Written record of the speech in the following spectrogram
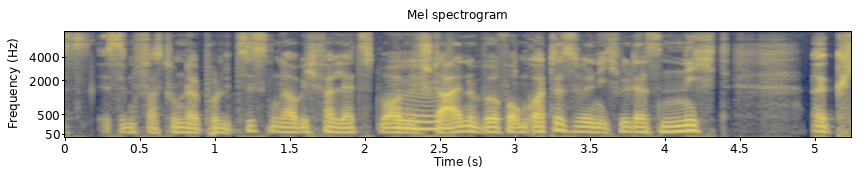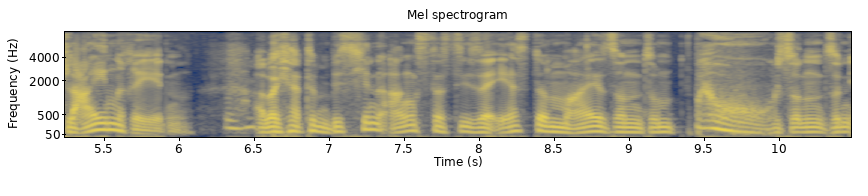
es, es sind fast 100 Polizisten, glaube ich, verletzt worden, die Steinewürfe, um Gottes Willen, ich will das nicht äh, kleinreden. Aber ich hatte ein bisschen Angst, dass dieser 1. Mai so ein, so ein, so ein, so ein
